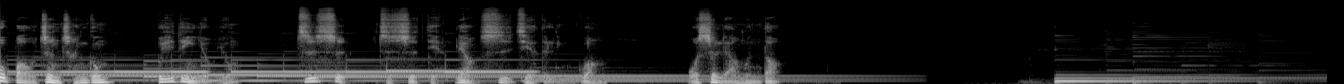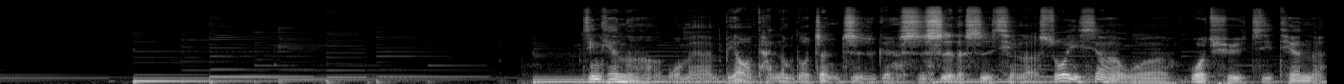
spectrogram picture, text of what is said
不保证成功，不一定有用。知识只是点亮世界的灵光。我是梁文道。今天呢，我们不要谈那么多政治跟时事的事情了，说一下我过去几天呢，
